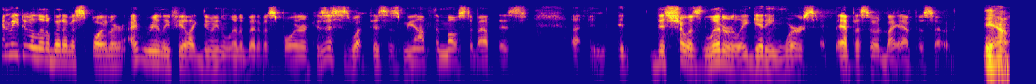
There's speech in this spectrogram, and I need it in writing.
can we do a little bit of a spoiler? I really feel like doing a little bit of a spoiler because this is what pisses me off the most about this. Uh, it, this show is literally getting worse episode by episode. Yeah.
